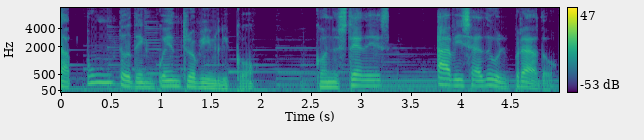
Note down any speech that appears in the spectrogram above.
a Punto de Encuentro Bíblico. Con ustedes, Avisadul Prado.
